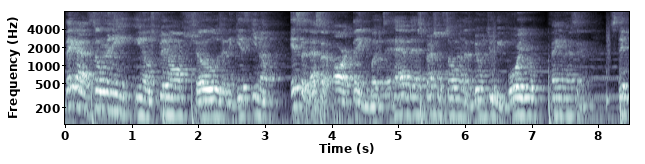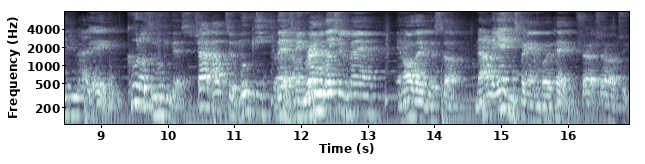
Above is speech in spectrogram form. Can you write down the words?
they got so many, you know, spin-off shows and it gets, you know, it's a that's a hard thing, but to have that special someone that's been with you before you were famous and stick with you, hey, hey kudos to Mookie Betts. Shout out to Mookie Shout Betts. Congratulations, man, and all that good stuff. Now I'm a Yankees fan, but hey, shout shout out to you.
